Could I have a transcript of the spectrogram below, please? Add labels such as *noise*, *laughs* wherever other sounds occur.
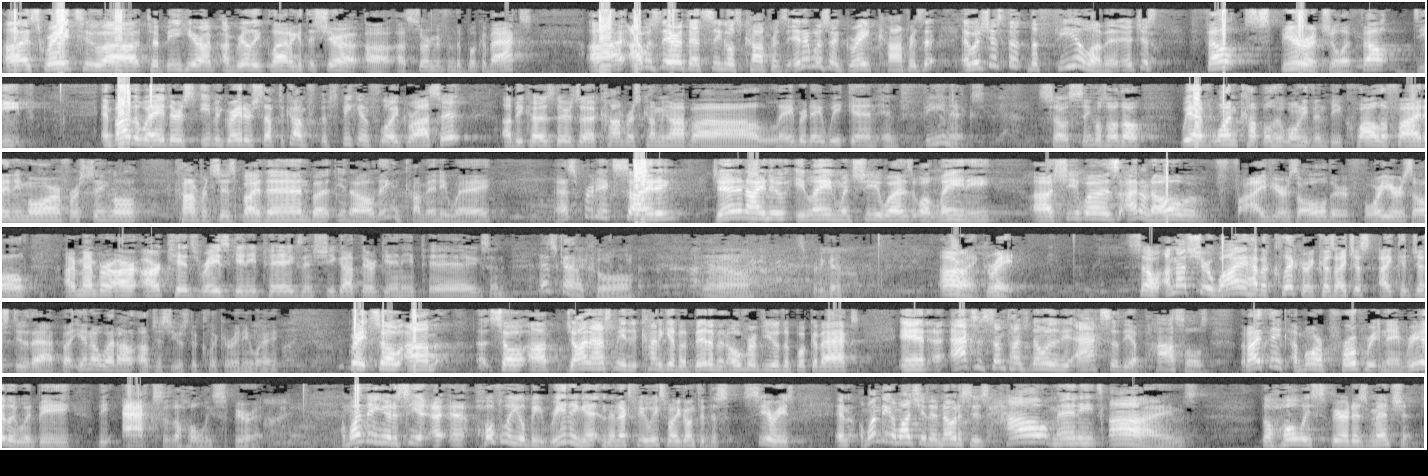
Uh, it's great to uh, to be here. I'm, I'm, really glad I get to share a, a sermon from the Book of Acts. Uh, I, I, was there at that singles conference, and it was a great conference. It, it was just the, the feel of it. It just felt spiritual. It felt deep. And by the way, there's even greater stuff to come. Speaking of Floyd Grossett, uh, because there's a conference coming up uh, Labor Day weekend in Phoenix. So singles, although we have one couple who won't even be qualified anymore for single conferences by then, but you know, they can come anyway. That's pretty exciting. Jen and I knew Elaine when she was, well, Laney, uh, she was, I don't know, five years old or four years old. I remember our, our kids raised guinea pigs and she got their guinea pigs and that's kind of cool. You know, it's pretty good. All right, great. So I'm not sure why I have a clicker because I just I can just do that. But you know what? I'll, I'll just use the clicker anyway. Great. So um, so uh, John asked me to kind of give a bit of an overview of the Book of Acts. And Acts is sometimes known as the Acts of the Apostles, but I think a more appropriate name really would be the Acts of the Holy Spirit. And one thing you're going to see, and hopefully you'll be reading it in the next few weeks while you're going through this series. And one thing I want you to notice is how many times the Holy Spirit is mentioned.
